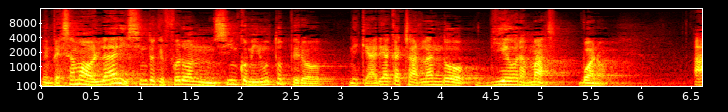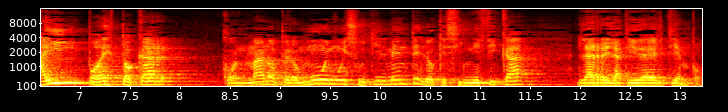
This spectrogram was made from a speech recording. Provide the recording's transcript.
Empezamos a hablar y siento que fueron cinco minutos, pero me quedaría acá charlando diez horas más. Bueno, ahí podés tocar con mano, pero muy, muy sutilmente, lo que significa la relatividad del tiempo.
